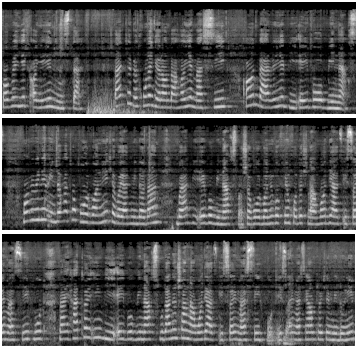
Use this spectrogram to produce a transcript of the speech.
باب یک آیه 19 بلکه به خون گرانبهای مسیح آن بره بی عیب و بی نقص. ما می‌بینیم اینجا حتی قربانی که باید می‌دادن باید بی عیب و بی نقص باشه. قربانی گفتیم خودش نمادی از عیسی مسیح بود و حتی این بی عیب و بی نقص بودنش هم نمادی از عیسی مسیح بود. عیسی بله. مسیح همطور که می‌دونیم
